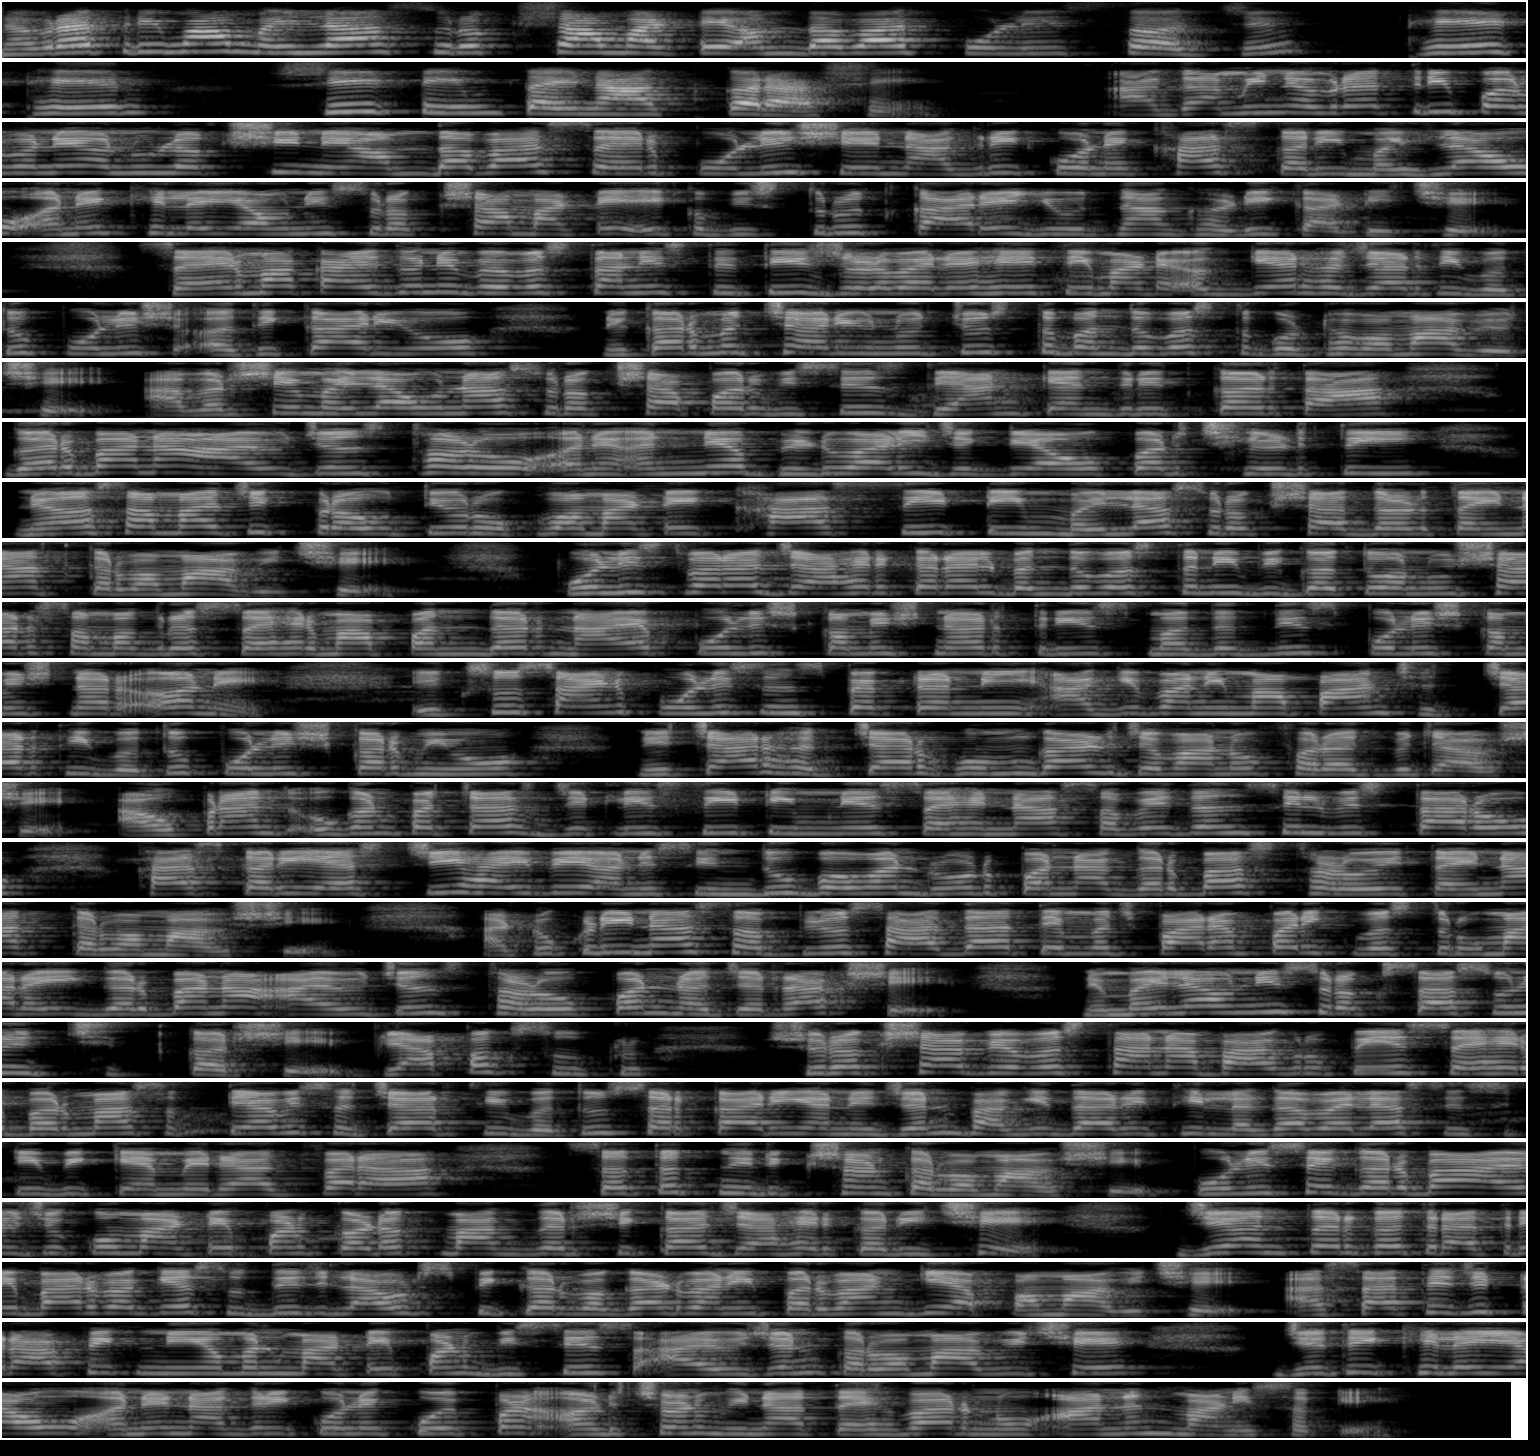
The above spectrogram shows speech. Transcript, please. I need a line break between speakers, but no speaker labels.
નવરાત્રીમાં મહિલા સુરક્ષા માટે અમદાવાદ પોલીસ સજ્જ ઠેર ઠેર સી ટીમ તૈનાત કરાશે? આગામી નવરાત્રી પર્વને અનુલક્ષીને અમદાવાદ શહેર પોલીસે નાગરિકોને ખાસ કરી મહિલાઓ અને ખેલૈયાઓની સુરક્ષા માટે એક વિસ્તૃત કાર્ય યોજના ઘડી કાઢી છે. શહેરમાં કાયદોની વ્યવસ્થાની સ્થિતિ જળવાઈ રહે તે માટે અગિયાર હજારથી વધુ પોલીસ અધિકારીઓ અને કર્મચારીઓનો ચુસ્ત બંદોબસ્ત ગોઠવવામાં આવ્યો છે. આ વર્ષે મહિલાઓના સુરક્ષા પર વિશેષ ધ્યાન કેન્દ્રિત કરતા ગરબાના આયોજન સ્થળો અને અન્ય ભીડવાળી જગ્યાઓ પર છેડતી અને અસામાજિક પ્રવૃત્તિઓ રોકવા માટે ખાસ સી ટીમ મહિલા સુરક્ષા દળ તૈનાત કરવામાં આવી છે. પોલીસ દ્વારા જાહેર કરાયેલ બંદોબસ્તની વિગતો અનુસાર સમગ્ર શહેરમાં પંદર નાયબ પોલીસ કમિશનર, ત્રીસ મદદનીશ પોલીસ કમિશનર અને એકસો સાઠ પોલીસ ઇન્સ્પેક્ટરની આગેવાનીમાં પાંચ હજારથી વધુ પોલીસ કર્મીઓ ને ચાર હજાર હોમગાર્ડ જવાનો ફરજ બજાવશે. આ ઉપરાંત ઓગણપચાસ જેટલી સી ટીમને શહેરના સંવેદનશીલ વિસ્તારો, ખાસ કરી એસજી હાઈવે અને સિંધુ ભવન રોડ પરના ગરબા સ્થળોએ તૈનાત કરવામાં આવશે. આ ટુકડીના સભ્યો સાદા તેમજ પારંપરિક વસ્ત્રોમાં રહી ગરબાના આયોજન સ્થળો પર નજર રાખશે અને મહિલાઓની સુરક્ષા સુનિશ્ચિત કરશે. વ્યાપક સુરક્ષા વ્યવસ્થાના ભાગરૂપે શહેરભરમાં સત્યાવીસ હજારથી વધુ સરકારી અને જનભાગીદારીથી લગાવેલા સીસીટીવી કેમેરા દ્વારા સતત નિરીક્ષણ કરવામાં આવશે. પોલીસે ગરબા આયોજકો માટે પણ કડક માર્ગદર્શિકા જાહેર કરી છે, જે અંતર્ગત રાત્રે બાર વાગ્યા સુધી જ લાઉડ સ્પીકર વગાડવાની પરવાનગી આપવામાં આવી છે. આ સાથે જ ટ્રાફિક નિયમન માટે પણ વિશેષ આયોજન કરવામાં આવ્યું છે, જેથી ખેલૈયાઓ અને નાગરિકોને કોઈપણ અડચણ વિના તહેવારનો આનંદ માણી શકે.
